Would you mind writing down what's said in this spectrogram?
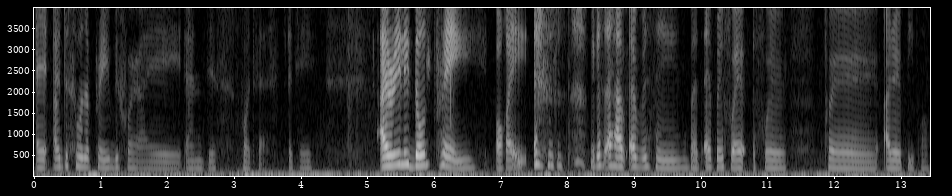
I, I just want to pray before I end this podcast, okay? I really don't pray okay. Because I have everything but I pray for for for other people.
